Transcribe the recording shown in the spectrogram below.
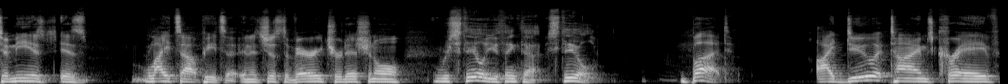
to me is is lights out pizza, and it's just a very traditional. We're still, you think that still? But I do at times crave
